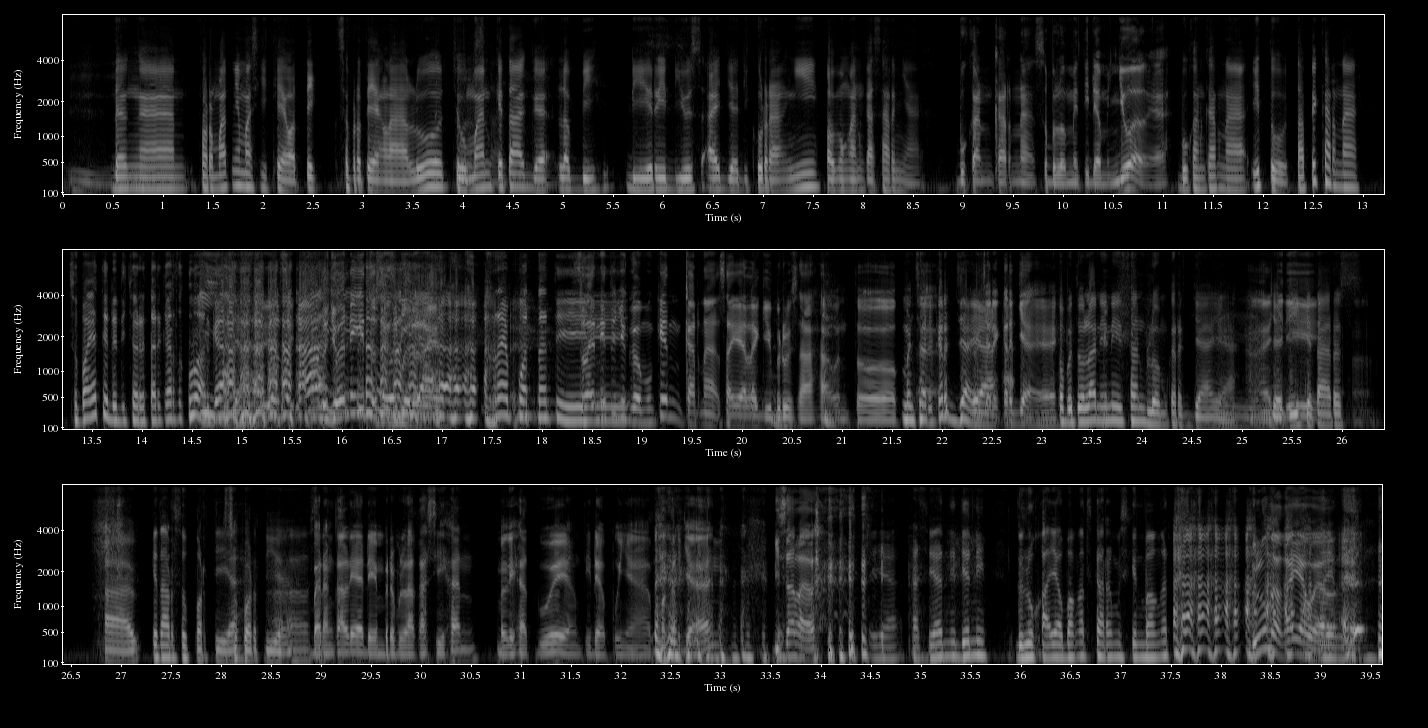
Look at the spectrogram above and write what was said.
Dengan formatnya masih chaotic seperti yang lalu. cuman kita agak lebih di reduce aja, dikurangi omongan kasarnya. Bukan karena sebelumnya tidak menjual ya. Bukan karena itu, tapi karena Supaya tidak dicoret-coret kartu keluarga. Iya sih. Tujuannya itu sih sebenarnya. Repot nanti. Selain itu juga mungkin karena saya lagi berusaha untuk mencari eh, kerja ya. Mencari kerja ya. Kebetulan ini Isan belum kerja ya. Nah, jadi, jadi- kita harus uh, kita harus support dia. support dia. Uh, Barangkali ada yang berbelah kasihan melihat gue yang tidak punya pekerjaan. Bisa lah. iya, kasihan nih dia nih. Dulu kaya banget sekarang miskin banget. Dulu nggak kaya well.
